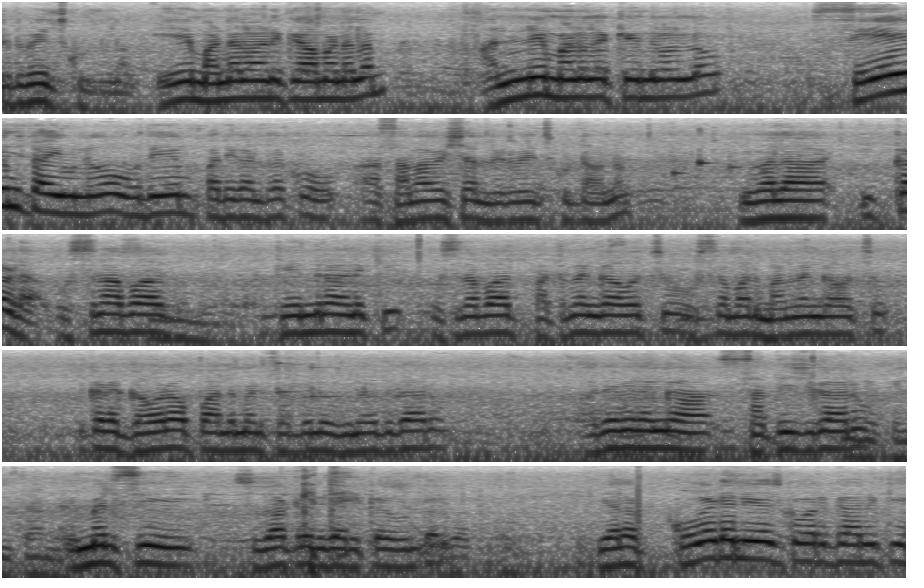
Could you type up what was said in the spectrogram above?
నిర్వహించుకుంటున్నాం. ఏ మండలానికి ఆ మండలం? అన్ని మండల కేంద్రాల్లో సేమ్ టైంలో ఉదయం పది గంటలకు ఆ సమావేశాలు నిర్వహించుకుంటా ఉన్నాం. ఇవాళ ఇక్కడ హుస్నాబాద్ కేంద్రానికి హుస్నాబాద్ పట్టణం కావచ్చు హుస్నాబాద్ మండలం కావచ్చు ఇక్కడ గౌరవ పార్లమెంట్ సభ్యులు వినోద్ గారు అదేవిధంగా సతీష్ గారు ఎమ్మెల్సీ సుధాకర్ గారు ఇక్కడ ఉంటారు. ఇలా కోవిడ నియోజకవర్గానికి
